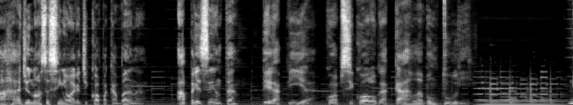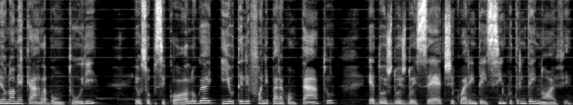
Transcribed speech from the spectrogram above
A Rádio Nossa Senhora de Copacabana apresenta Terapia com a psicóloga Carla Bonturi. Meu nome é Carla Bonturi, eu sou psicóloga e o telefone para contato é 2227 4539.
